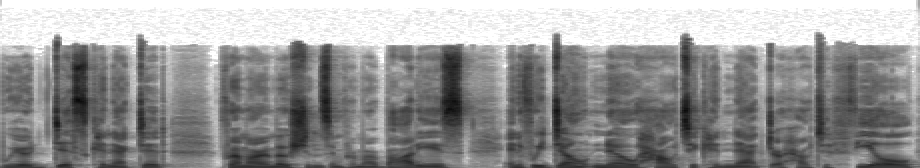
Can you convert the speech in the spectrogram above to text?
we are disconnected from our emotions and from our bodies. And if we don't know how to connect or how to feel,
